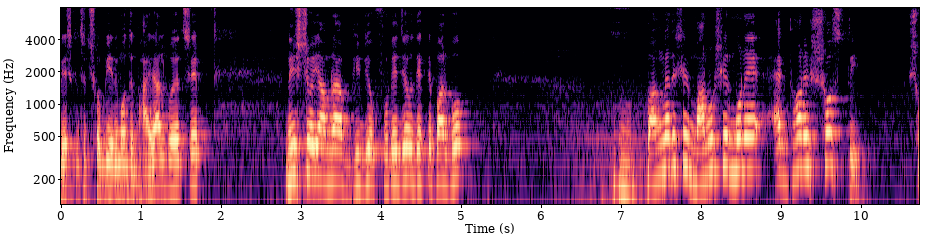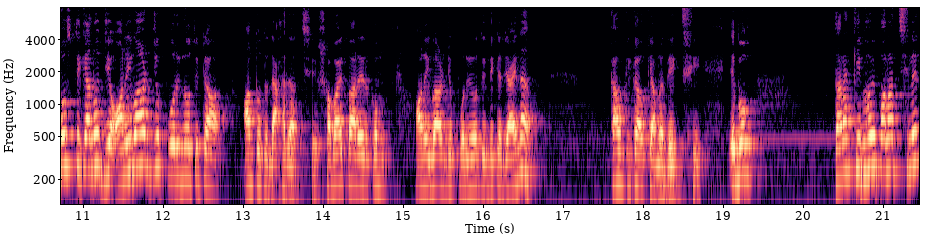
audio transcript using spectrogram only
বেশ কিছু ছবি এর মধ্যে ভাইরাল হয়েছে। নিশ্চয়ই আমরা ভিডিও ফুটেজেও দেখতে পারব। বাংলাদেশের মানুষের মনে এক ধরনের স্বস্তি। স্বস্তি কেন? যে অনিবার্য পরিণতিটা অন্তত দেখা যাচ্ছে। সবাই তো আর এরকম অনিবার্য পরিণতির দিকে যায় না। কাউকে কাউকে আমরা দেখছি। এবং তারা কীভাবে পালাচ্ছিলেন?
